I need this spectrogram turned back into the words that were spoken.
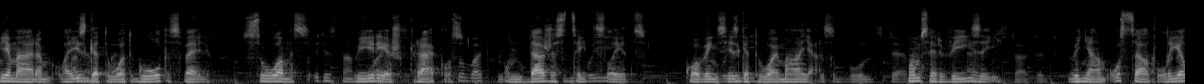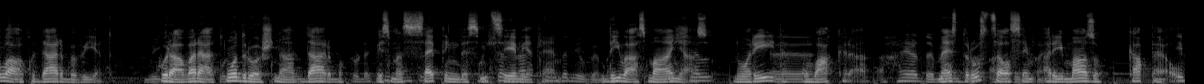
piemēram, lai izgatavotu gultas veļu, somas, vīriešu krēklus un dažas citas lietas, ko viņas izgatavoja mājās. Mums ir vīzija viņām uzcelt lielāku darba vietu, kurā varētu nodrošināt darbu vismaz 70 sievietēm, divās mājās, no rīta un vakarā. Mēs tur uzcelsim arī mazu kapeli,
